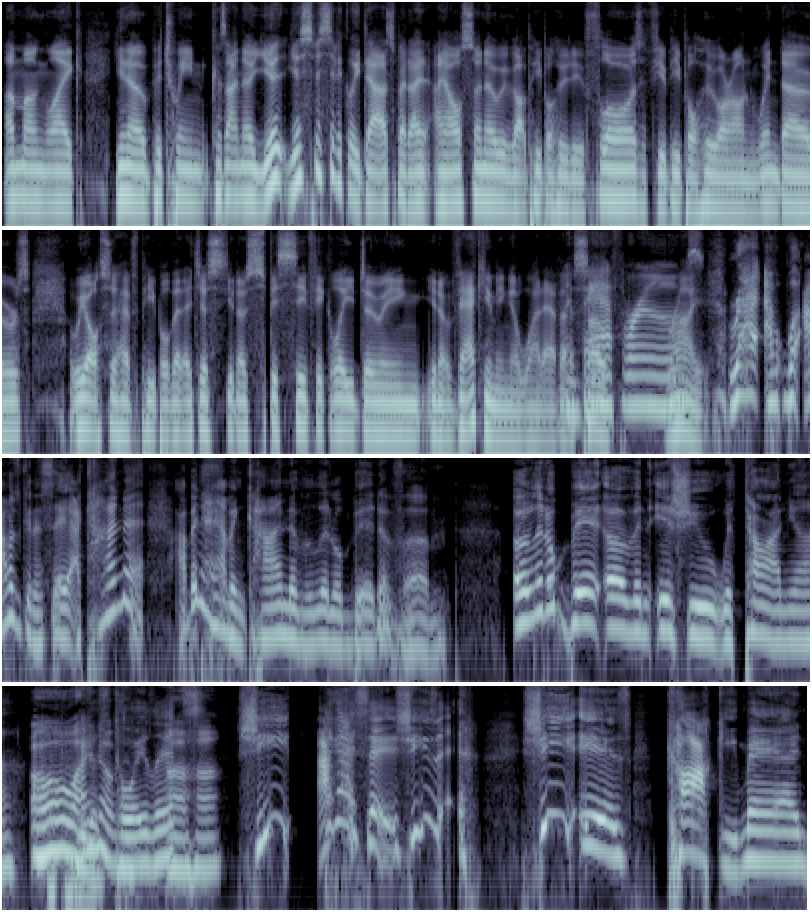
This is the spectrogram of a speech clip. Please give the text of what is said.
among like, you know, between, because I know you're, you're specifically dust, but I, I also know we've got people who do floors, a few people who are on windows. We also have people that are just, you know, specifically doing, you know, vacuuming or whatever. And so, bathrooms. Right. Right. I, well, I was gonna say I kind of I've been having kind of a little bit of um a little bit of an issue with Tanya. Oh, I know. toilets. Uh-huh. She I gotta say she's she is cocky, man.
